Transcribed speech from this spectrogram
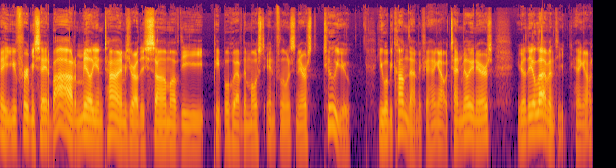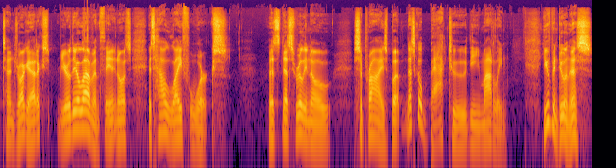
hey, you've heard me say it about a million times. You are the sum of the people who have the most influence nearest to you. You will become them. If you hang out with 10 millionaires, you're the 11th. You hang out with 10 drug addicts, you're the 11th. You know, it's, it's how life works. That's, that's really no surprise. But let's go back to the modeling. You've been doing this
